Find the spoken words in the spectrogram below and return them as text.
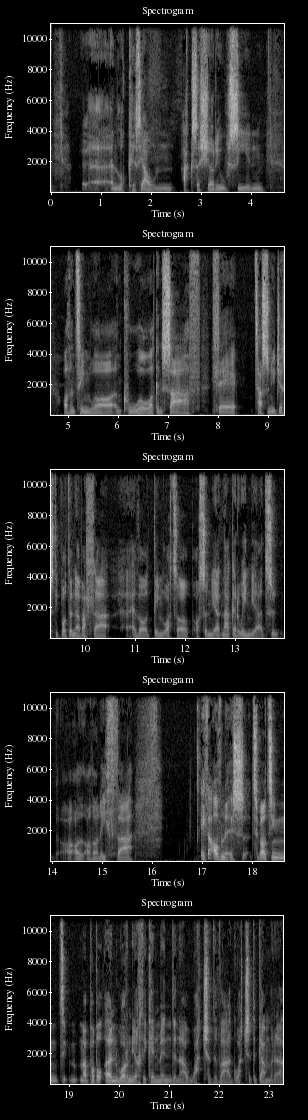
uh, yn lwcus iawn accessio rhyw sîn oedd yn teimlo yn cool ac yn saff, lle taswn ni jyst i bod yna falla efo dim lot o, o syniad na garweiniad. So, oedd o'n eitha eitha ofnus, ti'n bod ti'n, ti, mae pobl yn warnio chdi cyn mynd yna, watch at the fag, watch at the camera,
